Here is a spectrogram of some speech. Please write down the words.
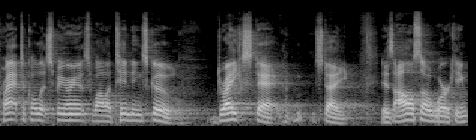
practical experience while attending school. Drake State is also working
